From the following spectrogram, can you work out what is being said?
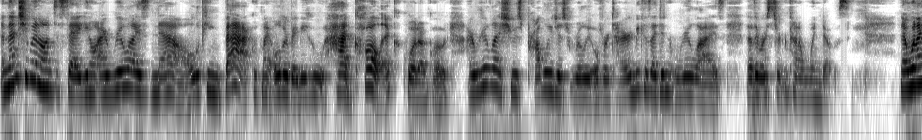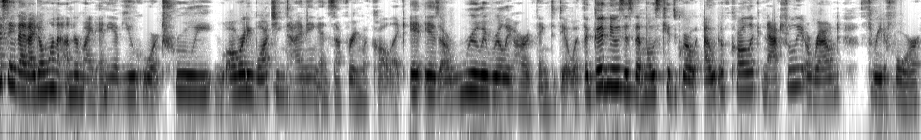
And then she went on to say, you know, I realized now, looking back with my older baby who had colic, quote unquote, I realized she was probably just really overtired because I didn't realize that there were certain kind of windows. Now, when I say that, I don't want to undermine any of you who are truly already watching timing and suffering with colic. It is a really, really hard thing to deal with. The good news is that most kids grow out of colic naturally around three to four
